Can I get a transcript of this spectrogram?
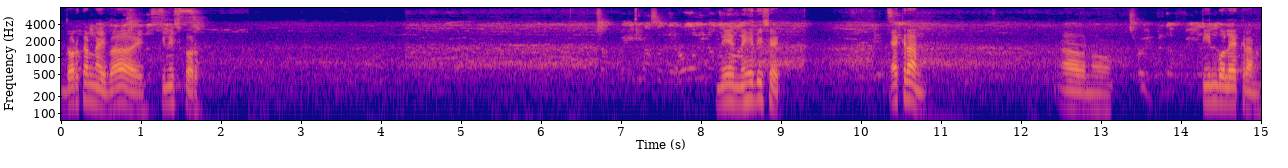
দরকার নাই ভাই ফিনিশ কর। মে- মেহেদি শেখ। এক রান। নো তিন বলে এক রান।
